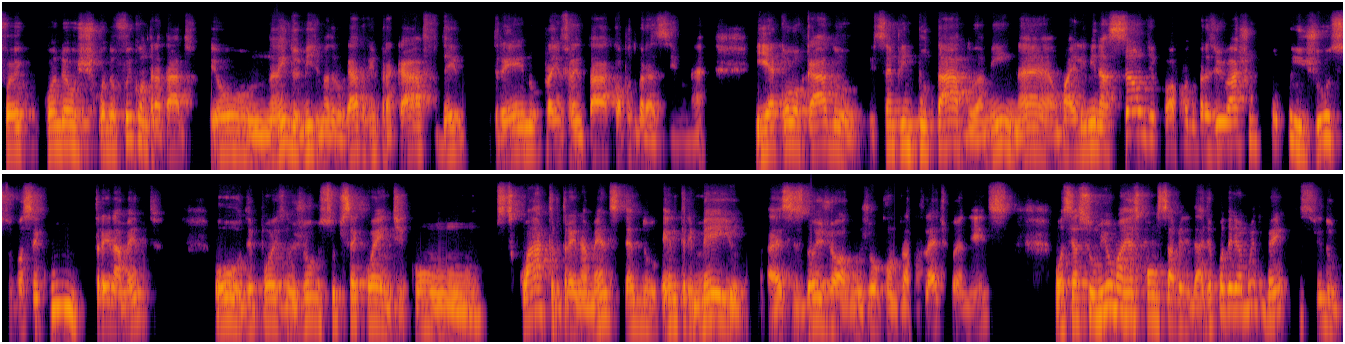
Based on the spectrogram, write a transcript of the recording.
foi quando eu quando eu fui contratado. Eu nem dormi de madrugada, vim para cá, dei treino para enfrentar a Copa do Brasil, né? E é colocado, sempre imputado a mim, né, uma eliminação de Copa do Brasil. Eu acho um pouco injusto você com um treinamento ou depois no jogo subsequente com quatro treinamentos, tendo entre meio a esses dois jogos, um jogo contra o Atlético Goianiense, você assumiu uma responsabilidade. Eu poderia muito bem ter sido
